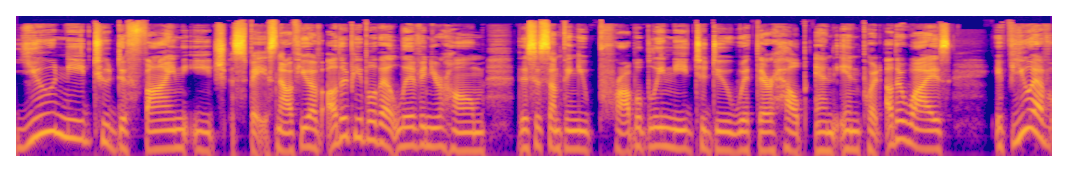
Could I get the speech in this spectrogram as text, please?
you need to define each space. Now, if you have other people that live in your home, this is something you probably need to do with their help and input. Otherwise, if you have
